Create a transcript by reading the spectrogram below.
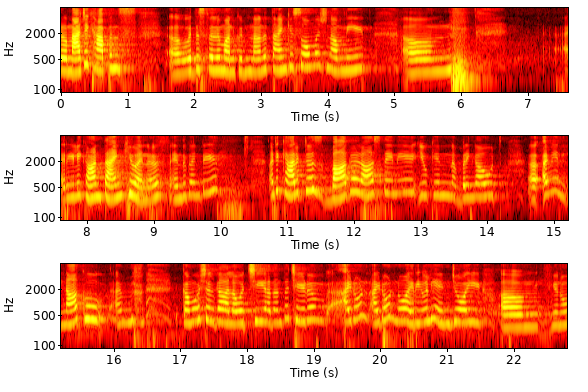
the magic happens with this film అనుకుంటున్నాను. Thank you so much Navneet I really can't thank you enough ఎందుకంటే అంటే క్యారెక్టర్స్ బాగా రాస్తేనే you can bring out I mean నాకు ఐమ్ కమర్షియల్గా అలా వచ్చి అదంతా చేయడం I don't I don't know I really enjoy you know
